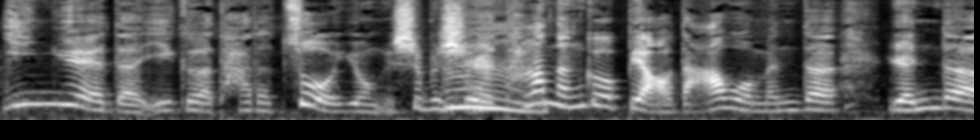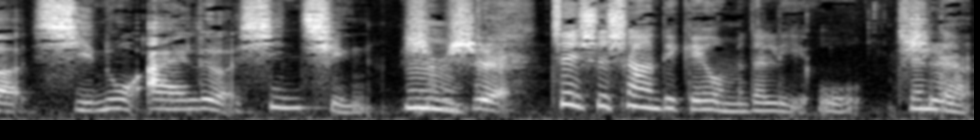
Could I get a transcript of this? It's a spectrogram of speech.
音乐的一个它的作用，是不是？嗯它能够表达我们的人的喜怒哀乐心情，是不是？这是上帝给我们的礼物，真的。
